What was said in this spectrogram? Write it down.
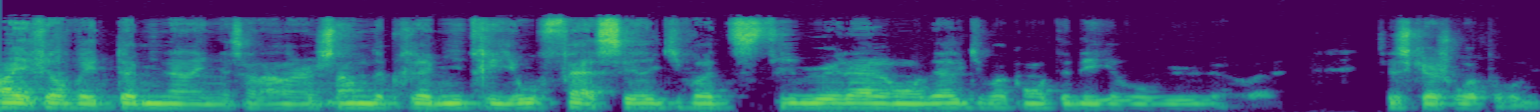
Byfield va être dominant dans un centre de premier trio facile qui va distribuer la rondelle, qui va compter des gros buts. C'est ce que je vois pour lui.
